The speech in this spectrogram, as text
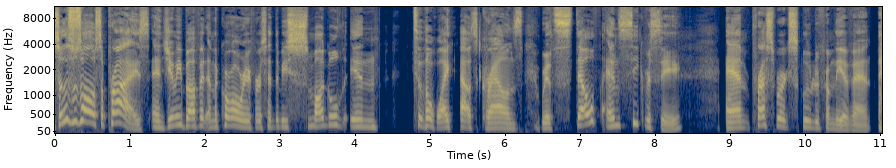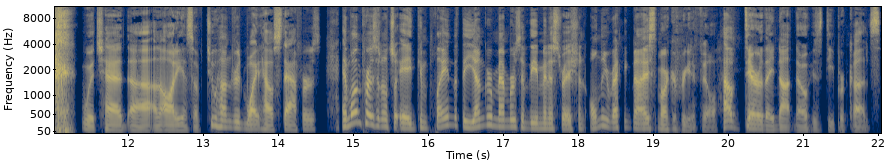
So this was all a surprise, and Jimmy Buffett and the Coral Reefers had to be smuggled in to the White House grounds with stealth and secrecy. And press were excluded from the event, which had uh, an audience of 200 White House staffers. And one presidential aide complained that the younger members of the administration only recognized Margaritaville. How dare they not know his deeper cuts?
